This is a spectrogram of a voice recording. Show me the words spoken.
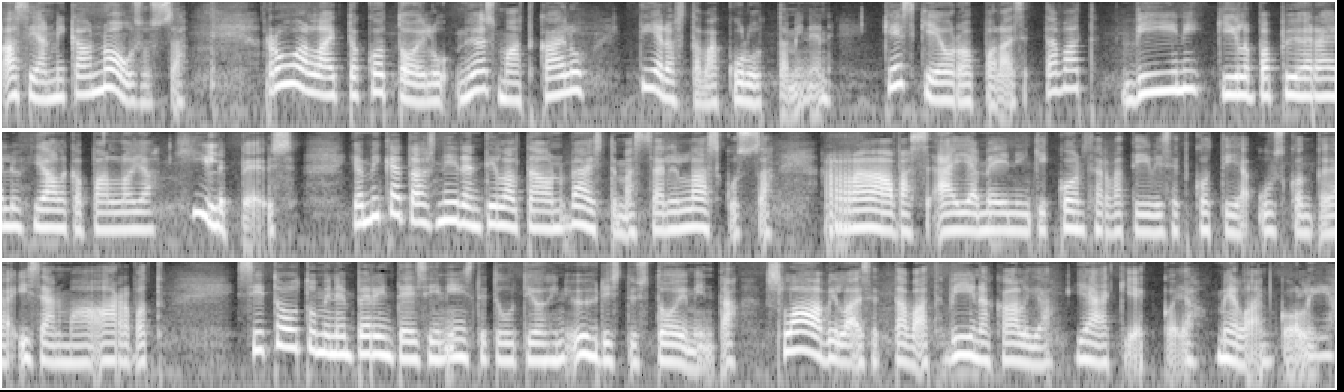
asian, mikä on nousussa. Ruoanlaitto, kotoilu, myös matkailu, tiedostava kuluttaminen, keski-eurooppalaiset tavat, viini, kilpapyöräily, jalkapallo ja hilpeys. Ja mikä taas niiden tilalta on väistymässä eli laskussa? Raavas äijämeininki, konservatiiviset koti- ja uskonto- ja isänmaa-arvot. Sitoutuminen perinteisiin instituutioihin yhdistystoiminta, slaavilaiset tavat, viina, kalja, jääkiekko ja melankolia.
